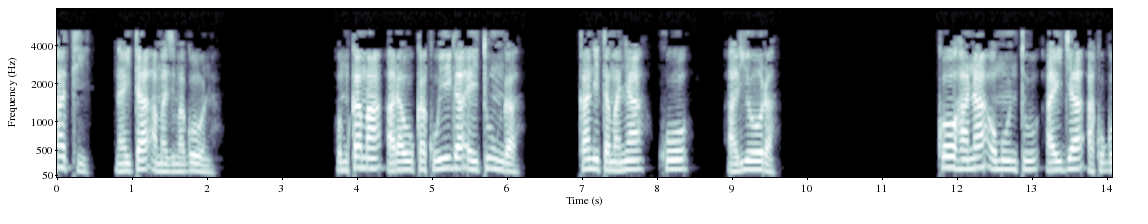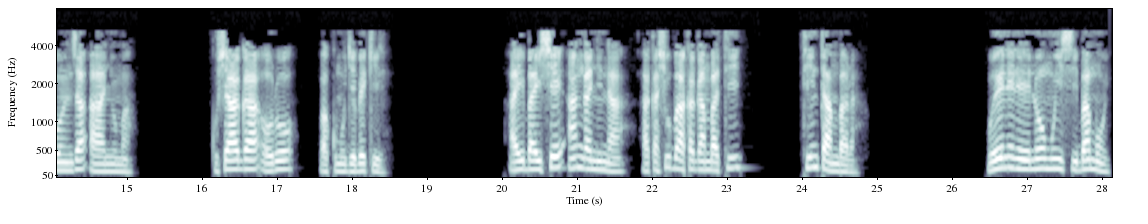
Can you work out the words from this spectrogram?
kati naita amazima gona Omkama arauka kuiga eitunga kandi tamanya ko aliora Ko hana omuntu aija akugonza anyuma kushaga oro wakumujebekire Aibaishe anga anganyina akashuba akagambati tintambara Wenene no muisi bamwe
